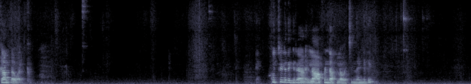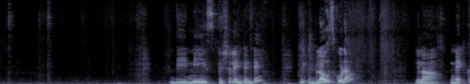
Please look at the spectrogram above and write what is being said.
కాంత వర్క్ కుర్చీల దగ్గర ఇలా హాఫ్ అండ్ హాఫ్లా వచ్చిందండి ఇది. దీని స్పెషల్ ఏంటంటే మీకు బ్లౌజ్ కూడా ఇలా నెక్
